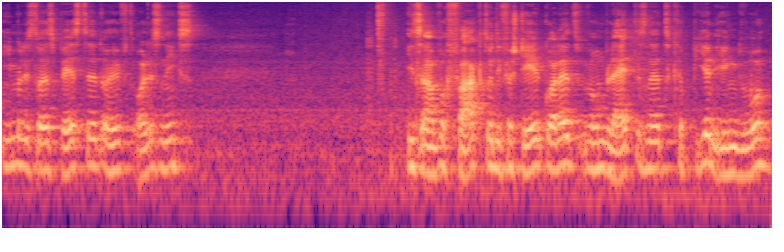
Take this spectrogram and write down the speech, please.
E-Mail ist da das Beste, da hilft alles nichts. Ist einfach Fakt und ich verstehe gar nicht, warum Leute das nicht kapieren irgendwo.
